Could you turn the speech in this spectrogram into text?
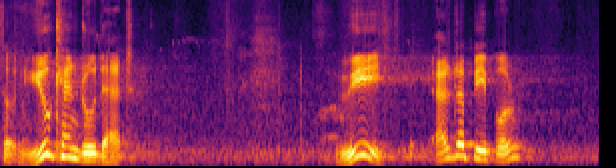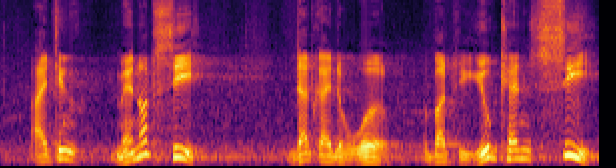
so you can do that. We, elder people, I think, may not see that kind of world, but you can see,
